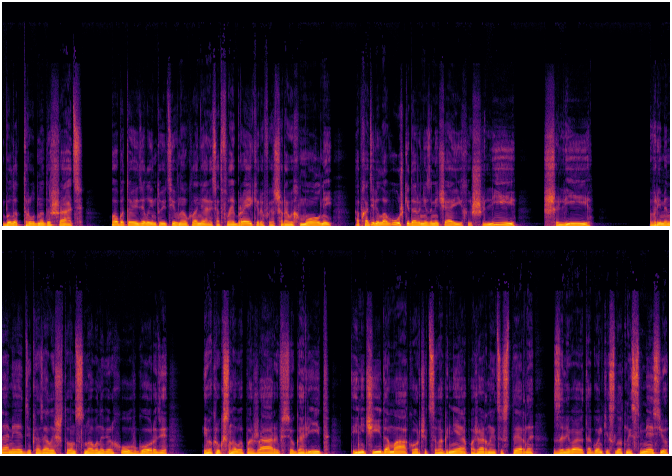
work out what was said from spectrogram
Было трудно дышать. Оба то и дело интуитивно уклонялись от флайбрейкеров и шаровых молний, обходили ловушки, даже не замечая их, и шли, шли. Временами Эдди казалось, что он снова наверху, в городе, и вокруг снова пожар, и все горит, и ничьи дома корчатся в огне, а пожарные цистерны заливают огонь кислотной смесью,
